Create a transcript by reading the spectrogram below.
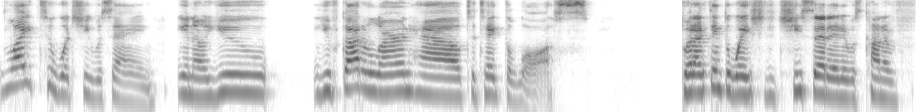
light to what she was saying. You know, you you've got to learn how to take the loss. But I think the way she she said it, it was kind of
